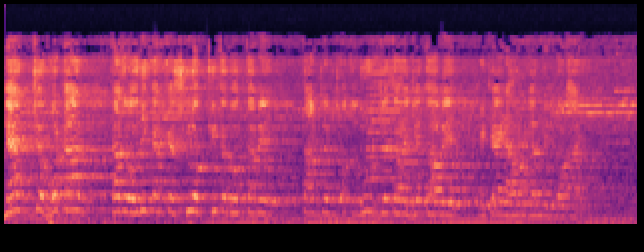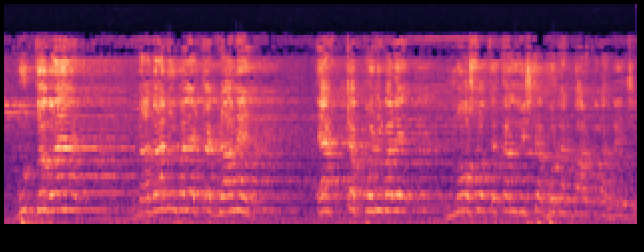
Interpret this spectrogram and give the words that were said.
ন্যায্য ভোটার তাদের অধিকারকে সুরক্ষিত করতে হবে, তার জন্য যত দূর যেতে হয় যেতে হবে, এটাই রাহুল গান্ধীর লড়াই। বুদ্ধগয়ার নাদানি বলে একটা গ্রামে একটা পরিবারে নশো তেতাল্লিশটা ভোটার বার করা হয়েছে।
